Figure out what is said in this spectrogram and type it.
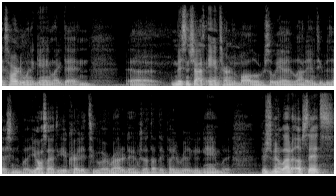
It's hard to win a game like that and uh, missing shots and turning the ball over. So we had a lot of empty possessions. But you also have to give credit to uh, Rotterdam because I thought they played a really good game. But there's just been a lot of upsets.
